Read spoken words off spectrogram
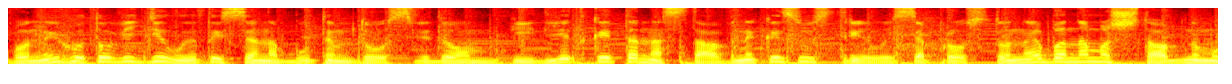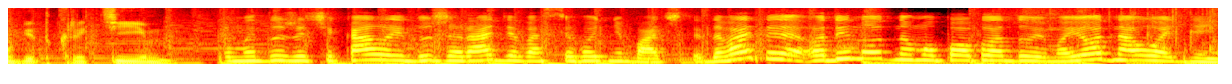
Вони готові ділитися набутим досвідом. Підлітки та наставники зустрілися просто неба на масштабному відкритті. Ми дуже чекали і дуже раді вас сьогодні бачити. Давайте один одному поаплодуємо і одна одній.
